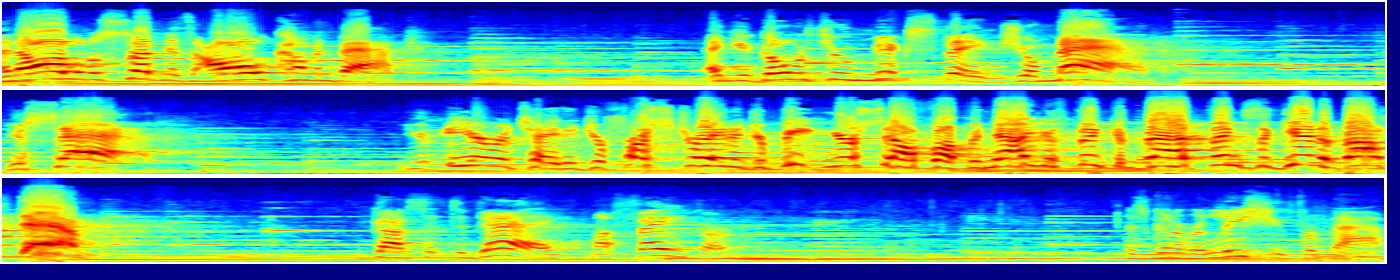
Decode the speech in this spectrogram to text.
And all of a sudden it's all coming back. And you're going through mixed things. You're mad. You're sad. You're irritated. You're frustrated. You're beating yourself up. And now you're thinking bad things again about them. God said, Today, my favor is going to release you from that.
